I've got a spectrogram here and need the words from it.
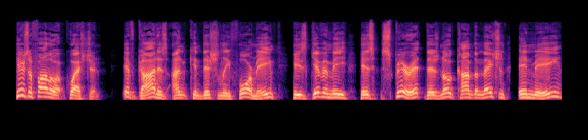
here's a follow up question. If God is unconditionally for me, He's given me His Spirit, there's no condemnation in me,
